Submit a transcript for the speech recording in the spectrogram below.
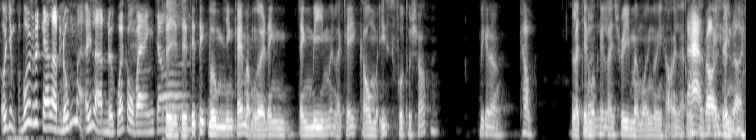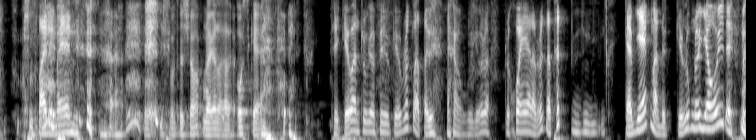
Ủa nhưng push Oscar là đúng mà. Ý là được quả cầu vàng cho thì thì tích tích bum nhưng cái mà mọi người đang đang meme là cái câu mà is Photoshop á biết cái đó không? Không. Là trên Mình... một cái livestream mà mọi người hỏi là à rồi biết rồi. Spider-Man. Is Photoshop nói là, là Oscar. Thì kiểu Andrew Garfield kiểu rất là tự hào kiểu là rồi khoe là rất là thích cảm giác mà được kiểu lúc nói dối để mà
